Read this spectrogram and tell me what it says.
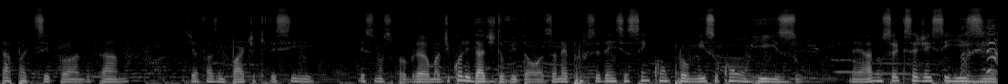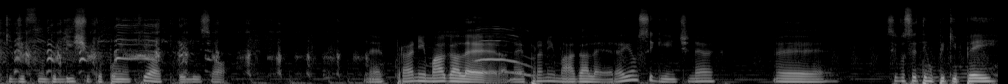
tá participando, tá? Vocês já fazem parte aqui desse, desse nosso programa de qualidade duvidosa, né? Procedência sem compromisso com o riso, né? A não ser que seja esse risinho aqui de fundo lixo que eu ponho aqui, ó, que delícia, ó. Né? Pra animar a galera, né? Pra animar a galera. Aí é o seguinte, né? É, se você tem um PicPay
